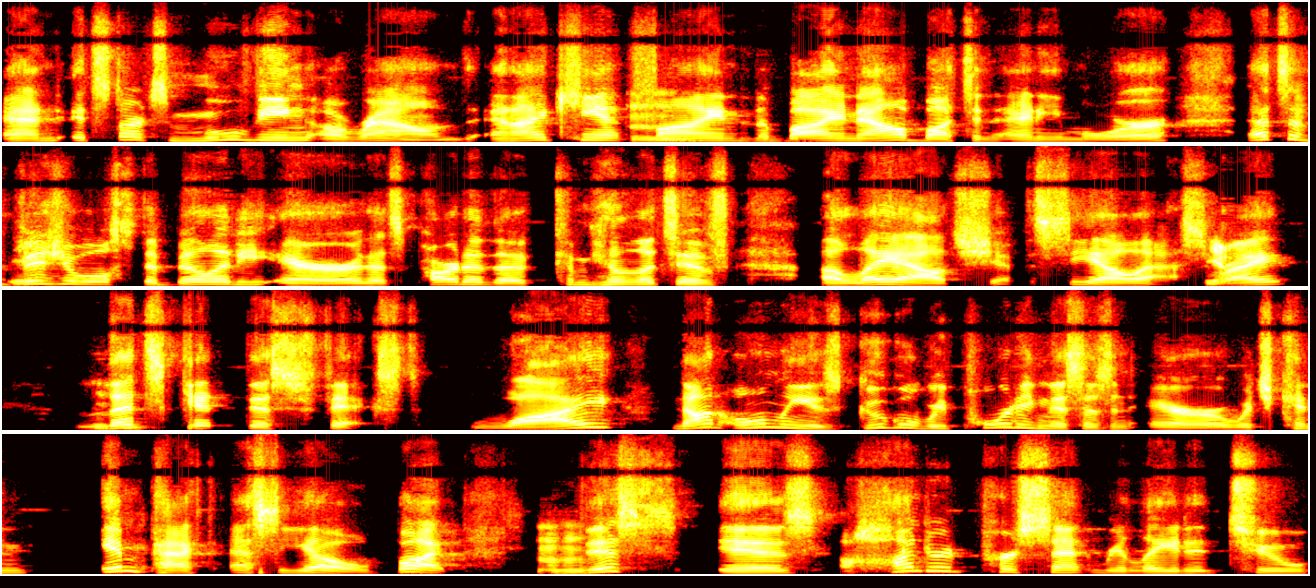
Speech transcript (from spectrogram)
and it starts moving around and I can't mm-hmm. find the buy now button anymore, that's a yeah. visual stability error. That's part of the cumulative uh, layout shift, the CLS, yeah. right? Mm-hmm. Let's get this fixed. Why? Not only is Google reporting this as an error, which can impact SEO, but mm-hmm. this is 100% related to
